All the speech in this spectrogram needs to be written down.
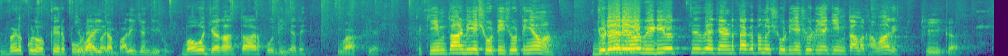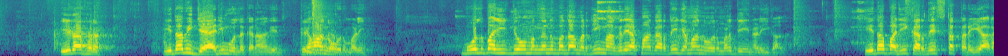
ਬਿਲਕੁਲ ਓਕੇ ਰਿਪੋਰਟ ਚਵਾਈ ਤਾਂ। ਬਾਲੀ ਚੰਗੀ ਹੋ ਬਹੁਤ ਜ਼ਿਆਦਾ ਧਾਰ ਪੋਲੀ ਆ ਤੇ। ਵਾਕਿਆ ਹੀ। ਤੇ ਕੀਮਤਾਂ ਡੀਆਂ ਛੋਟੀ ਛੋਟੀਆਂ ਵਾ। ਜੁੜੇ ਰਹੋ ਵੀਡੀਓ ਚ ਵਿੱਚ ਐਂਡ ਤੱਕ ਤੁਹਾਨੂੰ ਛੋਟੀਆਂ ਛੋਟੀਆਂ ਕੀਮਤਾਂ ਵਿਖਾਵਾਂਗੇ। ਠੀਕ ਆ। ਇਹਦਾ ਫਿਰ? ਇਹਦਾ ਵੀ ਜਾਇਜ਼ ਹੀ ਮੁੱਲ ਕਰਾਂਗੇ ਜਮਾ? ਨੋਰਮਲ ਹੀ। ਮੁੱਲ ਭਾਜੀ ਜੋ ਮੰਗਣ ਨੂੰ ਬੰਦਾ ਮਰਜ਼ੀ ਮੰਗਦੇ ਆਪਾਂ ਕਰਦੇ ਜਮਾ ਨੋਰਮਲ ਦੇਣ ਵਾਲੀ ਗੱਲ। ਇਹਦਾ ਭਾਜੀ ਕਰਦੇ 77000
